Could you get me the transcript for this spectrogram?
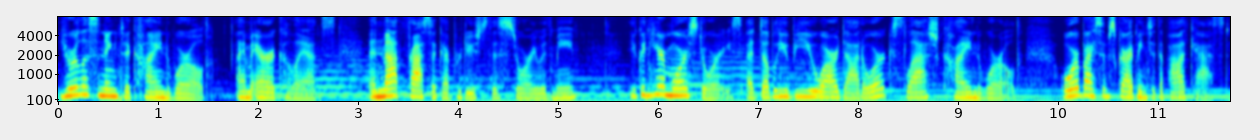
You're listening to Kind World. I'm Erika Lantz, and Matt Frassica produced this story with me. You can hear more stories at wbur.org slash kindworld or by subscribing to the podcast.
